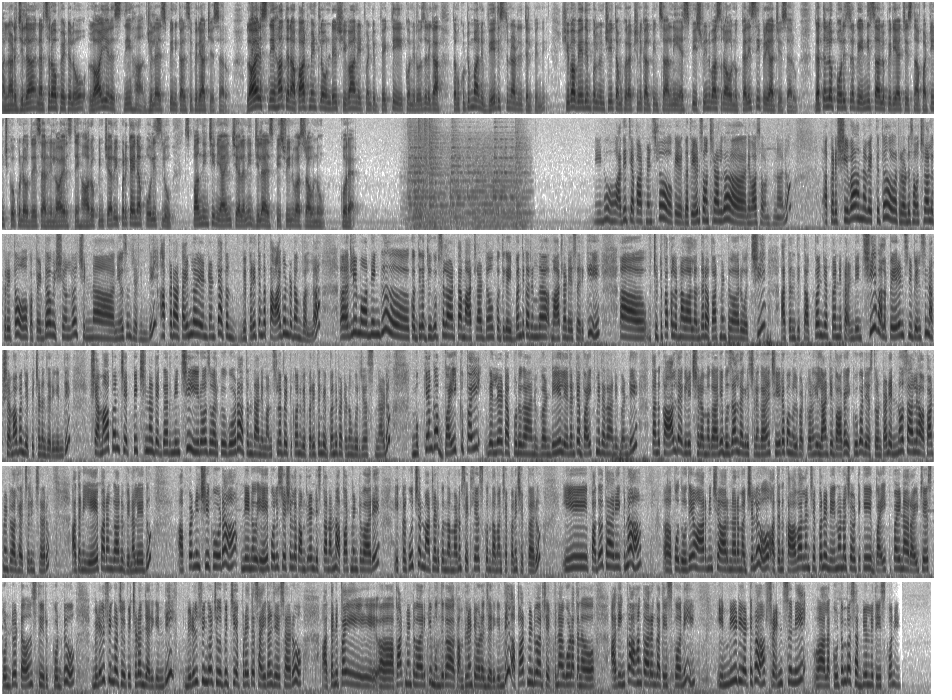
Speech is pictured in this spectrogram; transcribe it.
పల్నాడు జిల్లా నర్సరావుపేటలో లాయర్ స్నేహ జిల్లా ఎస్పీని కలిసి ఫిర్యాదు చేశారు. లాయర్ స్నేహ తన అపార్ట్మెంట్లో ఉండే శివ అనేటువంటి వ్యక్తి కొన్ని రోజులుగా తమ కుటుంబాన్ని వేధిస్తున్నాడని తెలిపింది. శివ వేధింపుల నుంచి తమకు రక్షణ కల్పించాలని ఎస్పీ శ్రీనివాసరావును కలిసి ఫిర్యాదు చేశారు. గతంలో పోలీసులకు ఎన్నిసార్లు ఫిర్యాదు చేసినా పట్టించుకోకుండా వదిలేశారని లాయర్ స్నేహ ఆరోపించారు. ఇప్పటికైనా పోలీసులు స్పందించి న్యాయం చేయాలని జిల్లా ఎస్పీ శ్రీనివాసరావును కోరారు. నేను ఆదిత్య అపార్ట్మెంట్స్లో ఒక గత ఏడు సంవత్సరాలుగా నివాసం ఉంటున్నాను. అక్కడ శివ అన్న వ్యక్తితో గత రెండు సంవత్సరాల క్రితం ఒక పెద్ద విషయంలో చిన్న న్యూస్ జరిగింది. అక్కడ ఆ టైంలో ఏంటంటే అతను విపరీతంగా తాగి ఉండడం వల్ల ఎర్లీ మార్నింగ్ కొద్దిగా జుగుప్సలాడుతూ మాట్లాడడం కొద్దిగా ఇబ్బందికరంగా మాట్లాడేసరికి చుట్టుపక్కల ఉన్న వాళ్ళందరూ అపార్ట్మెంట్ వారు వచ్చి అతనిది తప్పని చెప్పని ఖండించి వాళ్ళ పేరెంట్స్ని పిలిచి నాకు క్షమాపణ చెప్పించడం జరిగింది. క్షమాపణ చెప్పించిన దగ్గర నుంచి ఈ రోజు వరకు కూడా అతను దాన్ని మనసులో పెట్టుకొని విపరీతంగా ఇబ్బంది పెట్టడం గురి చేస్తున్నాడు. ముఖ్యంగా బైక్ పై వెళ్ళేటప్పుడు కానివ్వండి లేదంటే బైక్ మీద కానివ్వండి తను కాలు తగిలించడం కానీ భుజాలు తగిలించడం కానీ చీర కొంగులు పట్టుకోవడం ఇలాంటివి బాగా ఎక్కువగా చేస్తుంటాడు ఎన్నోసార్లు అపార్ట్మెంట్ వాళ్ళు హెచ్చరించారు. అతను ఏ పరంగాను వినలేదు. అప్పటి నుంచి కూడా నేను ఏ పోలీస్ స్టేషన్లో కంప్లైంట్ ఇస్తానన్న అపార్ట్మెంట్ వారే ఇక్కడ కూర్చొని మాట్లాడుకుందాం మేడం సెటిల్ చేసుకుందామని చెప్పని చెప్పారు. ఈ పదో తారీఖున ఉదయం ఆరు నుంచి ఆరున్నర మధ్యలో అతను కావాలని చెప్పని నేనున్న చోటికి బైక్ పైన రైడ్ చేసుకుంటూ టర్న్స్ తిరుక్కుంటూ మిడిల్ ఫింగర్ చూపించడం జరిగింది. మిడిల్ ఫింగర్ చూపించి ఎప్పుడైతే సైకిల్ చేశారో అతనిపై అపార్ట్మెంట్ వారికి ముందుగా కంప్లైంట్ ఇవ్వడం జరిగింది. అపార్ట్మెంట్ వారు చెప్పినా కూడా అతను అది ఇంకా అహంకారంగా తీసుకొని ఇమ్మీడియట్గా ఫ్రెండ్స్ని వాళ్ళ కుటుంబ సభ్యుల్ని తీసుకొని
